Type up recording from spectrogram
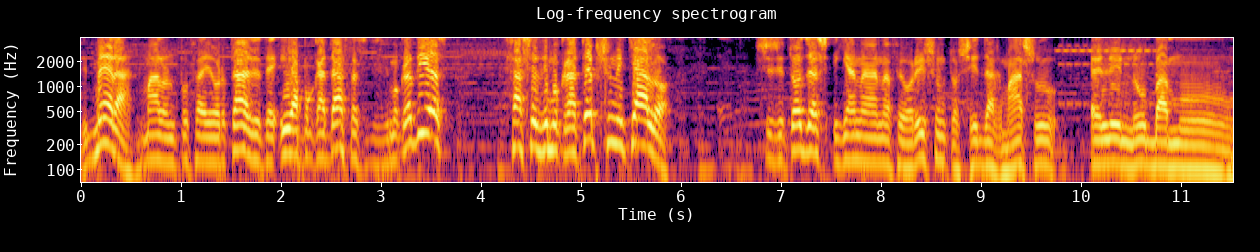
τη μέρα μάλλον που θα εορτάζεται η αποκατάσταση της δημοκρατίας θα σε δημοκρατέψουν κι άλλο συζητώντας για να αναθεωρήσουν το σύνταγμά σου Ελληνούμπα μου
